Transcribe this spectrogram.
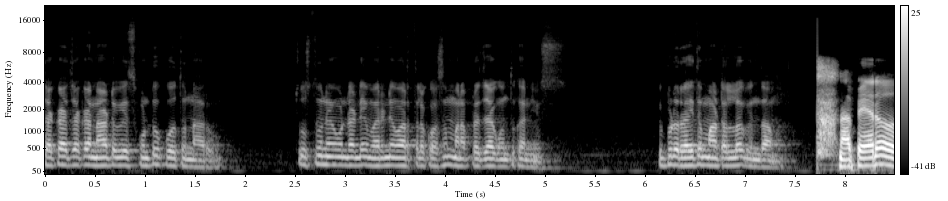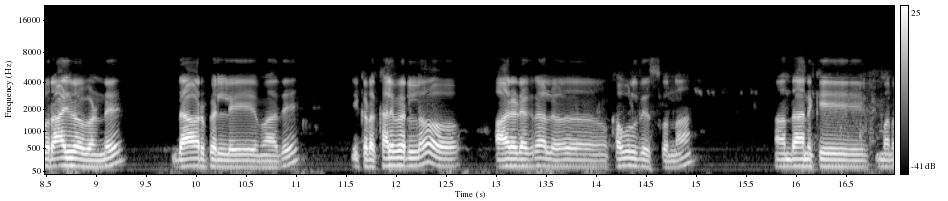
చకాచకా నాటు వేసుకుంటూ పోతున్నారు. చూస్తూనే ఉండండి. మరిన్ని వార్తల కోసం మన ప్రజా గొంతుక న్యూస్. ఇప్పుడు రైతు మాటల్లో విందాం. నా పేరు రాజబాబు అండి. దేవరపల్లి మాది. ఇక్కడ కలివెరలో ఆరేడు ఎకరాలు కవులు తీసుకున్నా. దానికి మన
